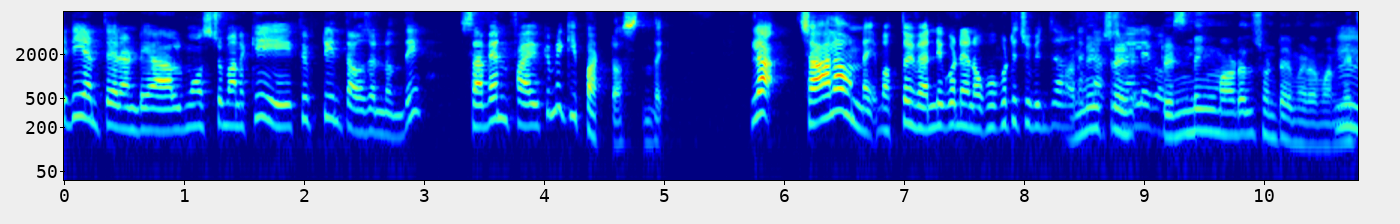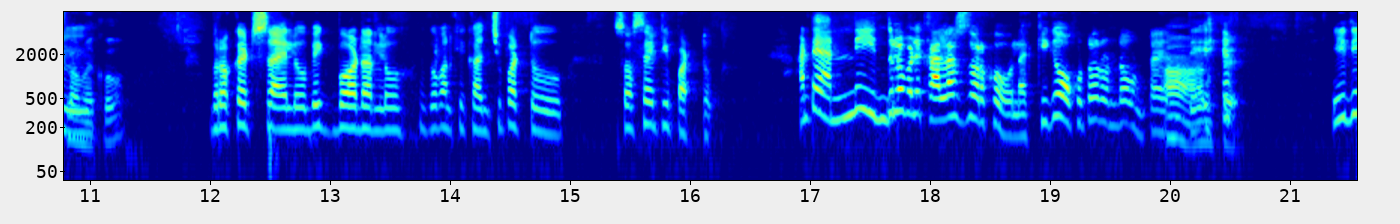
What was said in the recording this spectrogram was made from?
ఇది అంతేనండి. ఆల్మోస్ట్ మనకి ఫిఫ్టీన్ థౌజండ్ ఉంది. సెవెన్ ఫైవ్కి మీకు ఈ పట్టు వస్తుంది. ఇలా చాలా ఉన్నాయి. మొత్తం ఇవన్నీ కూడా నేను ఒక్కొక్కటి ట్రెండింగ్ మోడల్స్ ఉంటాయి మేడం అన్నిట్లో మీకు. బ్రొకెట్ స్టైలు బిగ్ బార్డర్లు ఇంకో మనకి కంచి పట్టు సొసైటీ పట్టు. అంటే అన్నీ ఇందులో మళ్ళీ కలర్స్ దొరకవు. లక్కీగా ఒకటో రెండో ఉంటాయి అంతే. ఇది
